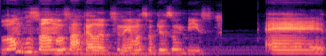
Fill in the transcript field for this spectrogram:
longos anos na tela do cinema sobre os zumbis. É,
